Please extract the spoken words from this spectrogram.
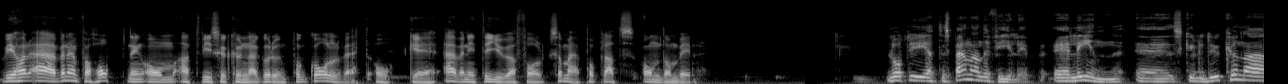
vi har även en förhoppning om att vi ska kunna gå runt på golvet och eh, även intervjua folk som är på plats om de vill. Låter ju jättespännande Filip. Eh, Linn, eh, skulle du kunna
